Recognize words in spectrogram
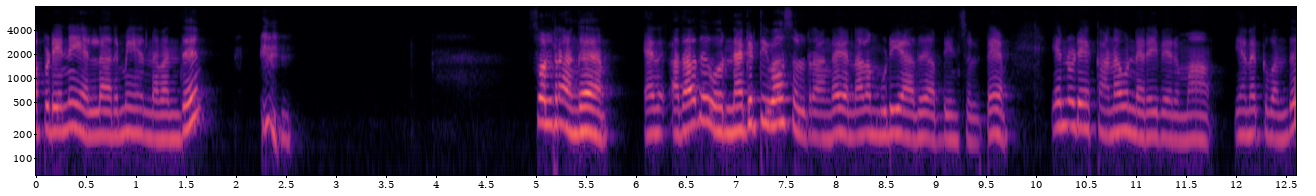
அப்படின்னு எல்லாருமே என்னை வந்து சொல்கிறாங்க எனக்கு அதாவது ஒரு நெகட்டிவாக சொல்கிறாங்க என்னால் முடியாது அப்படின்னு சொல்லிட்டு என்னுடைய கனவு நிறைவேறுமா? எனக்கு வந்து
